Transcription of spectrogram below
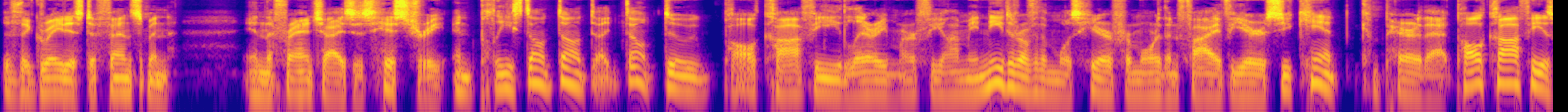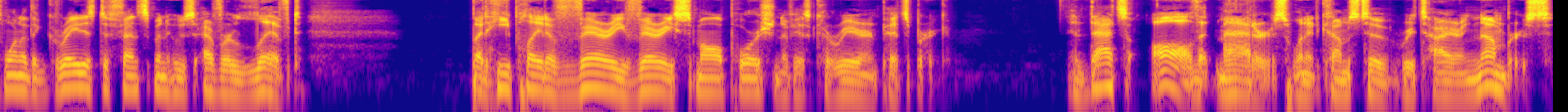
the greatest defenseman in the franchise's history. And please don't don't don't do Paul Coffey, Larry Murphy on me. Neither of them was here for more than five years. You can't compare that. Paul Coffey is one of the greatest defensemen who's ever lived, but he played a very very small portion of his career in Pittsburgh, and that's all that matters when it comes to retiring numbers.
